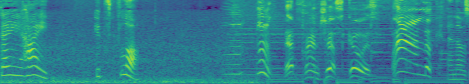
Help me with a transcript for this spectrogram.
Say hi. It's Flo. Mm, that Francesco is fine looking. And those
